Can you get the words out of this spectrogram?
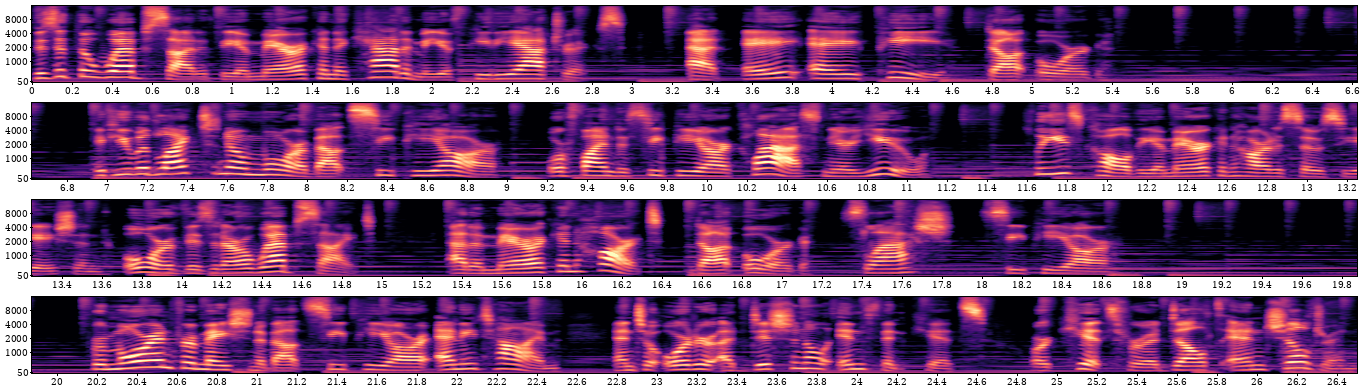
visit the website of the American Academy of Pediatrics at aap.org. If you would like to know more about CPR or find a CPR class near you, please call the American Heart Association or visit our website at americanheart.org/cpr. For more information about CPR anytime and to order additional infant kits or kits for adults and children,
